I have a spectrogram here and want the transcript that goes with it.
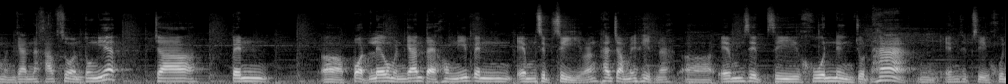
เหมือนกันนะครับ ส่วนตรงนี้จะเป็นปลดเร็วเหมือนกันแต่ของนี้เป็น M14 มั้งถ้าจำไม่ผิดนะ M14 คูณ1.5นี่ M14 คูณ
